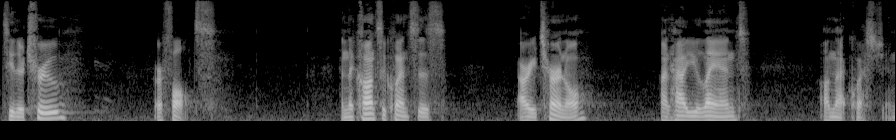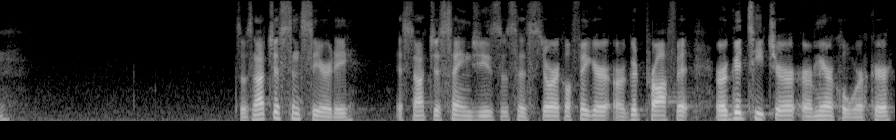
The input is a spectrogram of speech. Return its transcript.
It's either true or false. And the consequences are eternal on how you land on that question. So it's not just sincerity. It's not just saying Jesus is a historical figure or a good prophet or a good teacher or a miracle worker.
